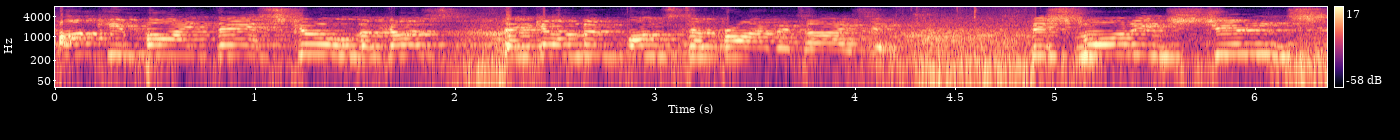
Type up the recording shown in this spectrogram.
occupied their school because the government wants to privatise it. This morning, students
